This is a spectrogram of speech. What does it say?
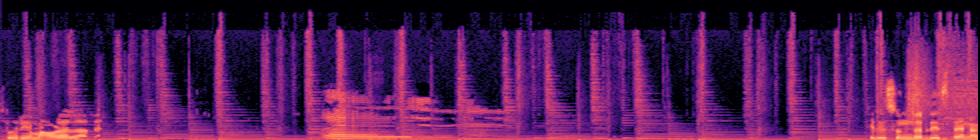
सूर्य मावळायला आलाय किती सुंदर दिसतंय ना?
